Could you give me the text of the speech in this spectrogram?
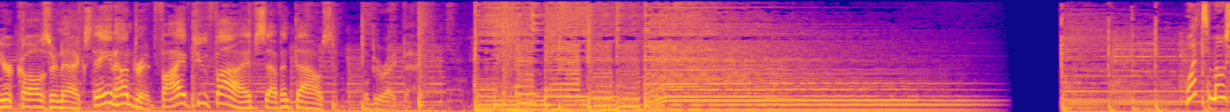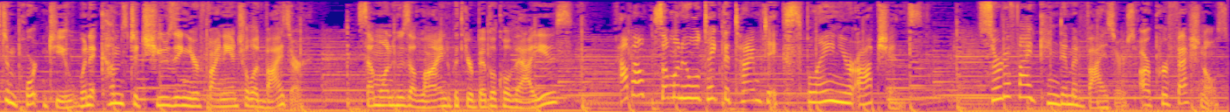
Your calls are next 800 525 7000. We'll be right back. What's most important to you when it comes to choosing your financial advisor? Someone who's aligned with your biblical values? How about someone who will take the time to explain your options? Certified Kingdom Advisors are professionals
